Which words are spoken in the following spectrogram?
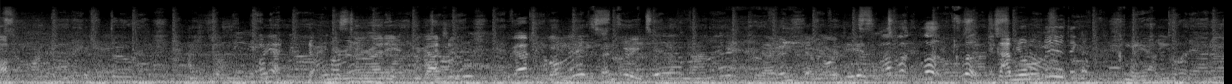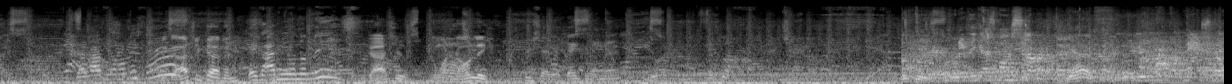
Oh, Alrighty, we got you. We got you. Come in, dispensary. Seven, seven Ortiz. Look, look, look. They got me on the list. They got, come here. They got me on the list for We got you, Kevin. They got me on the list. We got you. The one and only. Appreciate it. Thank you, man. If you guys want to start, Yes. Nashville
